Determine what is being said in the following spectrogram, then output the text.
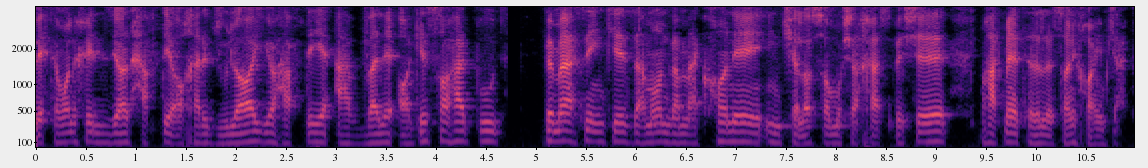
احتمال خیلی زیاد هفته آخر جولای یا هفته اول آگست خواهد بود. به محض اینکه زمان و مکان این کلاس ها مشخص بشه ما حتما اطلاع رسانی خواهیم کرد.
